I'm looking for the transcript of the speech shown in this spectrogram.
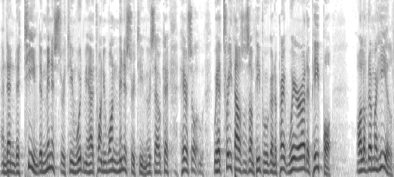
And then the team, the ministry team with me, I had 21 ministry team who said, okay, here's, all, we had 3,000 some people who were going to pray. Where are the people? All of them are healed.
